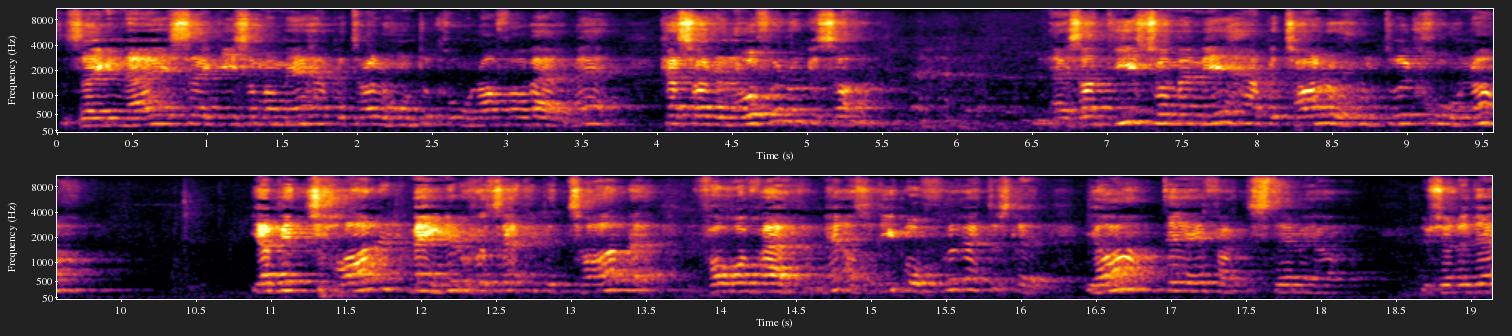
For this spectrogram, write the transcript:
Så sier jeg nei, sier jeg, de som er med her, betaler 100 kroner for å være med. Hva sa du nå for noe, sa han. Nei, sa De som er med her, betaler 100 kroner. Ja, betaler Mener du å si at de betaler for å være med? Altså, de ofrer rett og slett. Ja, det er faktisk det vi gjør. Du skjønner, det,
